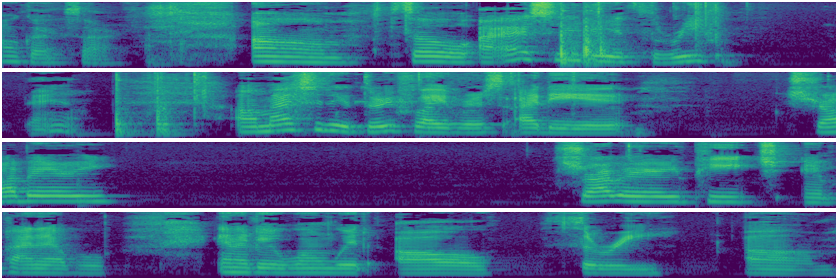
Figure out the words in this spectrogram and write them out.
Okay, sorry. Um, so I actually did three. Damn. Um, I actually did three flavors. I did strawberry, strawberry, peach, and pineapple, and I did one with all three. Um,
